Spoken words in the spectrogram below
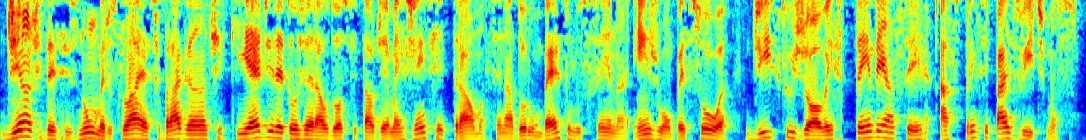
Diante desses números, Laércio Bragante, que é diretor-geral do Hospital de Emergência e Trauma, senador Humberto Lucena, em João Pessoa, diz que os jovens tendem a ser as principais vítimas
